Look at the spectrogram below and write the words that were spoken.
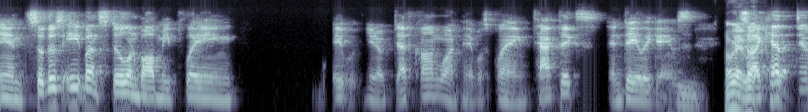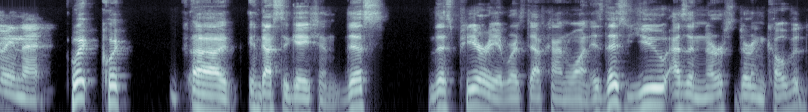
and so those eight months still involved me playing it you know def con 1 it was playing tactics and daily games mm. okay so i kept doing that quick quick uh investigation this this period where it's def con 1 is this you as a nurse during covid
